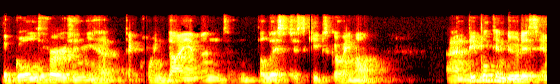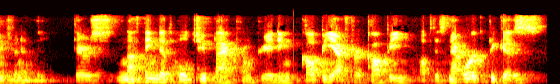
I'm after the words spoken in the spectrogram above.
the gold version. You have Bitcoin Diamond, and the list just keeps going on. And people can do this infinitely. There's nothing that holds you back from creating copy after copy of this network because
